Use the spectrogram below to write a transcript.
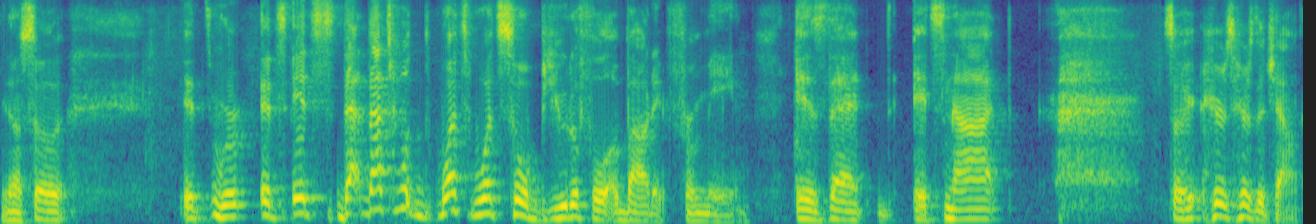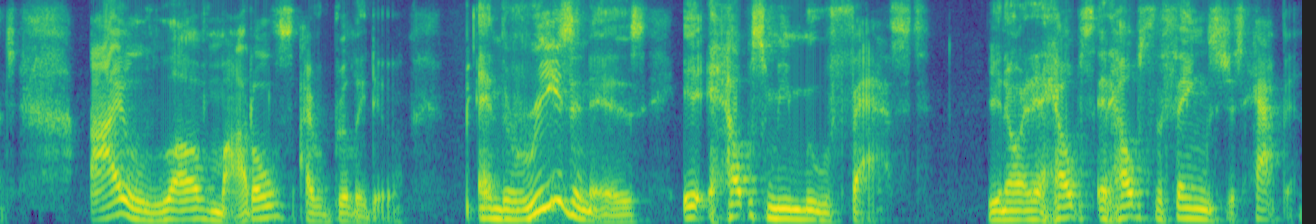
you know so it's we're it's it's that that's what what's what's so beautiful about it for me is that it's not so here's here's the challenge. I love models. I really do. And the reason is it helps me move fast you know and it helps it helps the things just happen.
